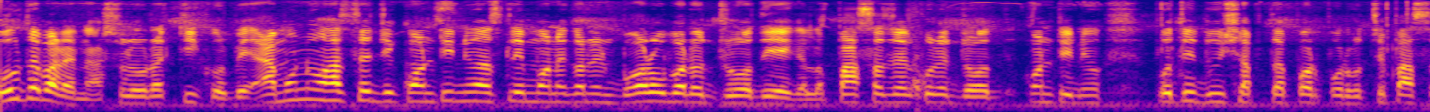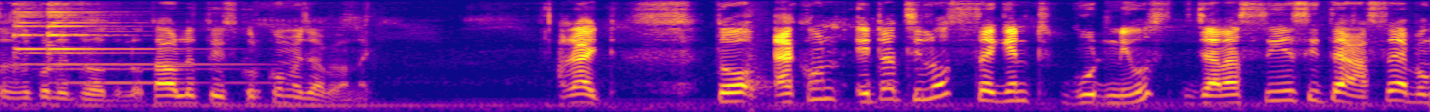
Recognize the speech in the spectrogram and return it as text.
বলতে পারে না আসলে ওরা কী করবে। এমনও আছে যে কন্টিনিউয়াসলি মনে করেন বড় বড় ড্র দিয়ে গেল। পাঁচ হাজার করে ড্র কন্টিনিউ প্রতি দুই সপ্তাহ পর পর হচ্ছে পাঁচ হাজার করে ড্র দিল। তাহলে তো স্কোর কমে যাবে অনেক। রাইট তো এখন এটা ছিল সেকেন্ড গুড নিউজ যারা সিএসিতে আছে এবং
